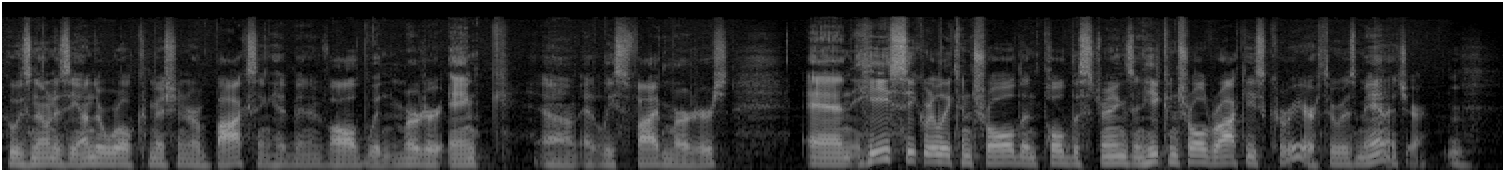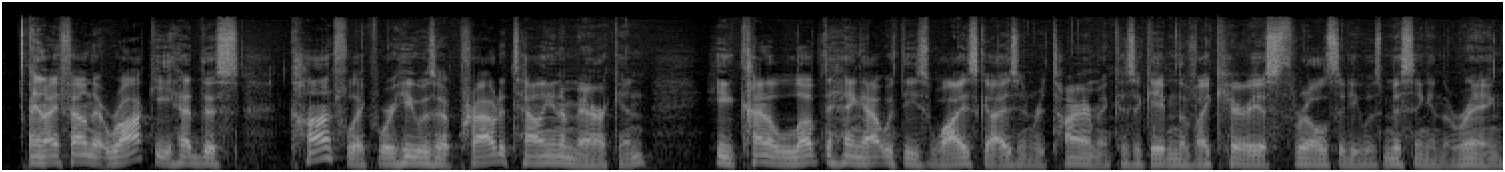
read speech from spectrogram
who was known as the Underworld Commissioner of Boxing, had been involved with Murder Inc., um, at least five murders. And he secretly controlled and pulled the strings, and he controlled Rocky's career through his manager. Mm. And I found that Rocky had this conflict where he was a proud Italian American he kind of loved to hang out with these wise guys in retirement because it gave him the vicarious thrills that he was missing in the ring.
